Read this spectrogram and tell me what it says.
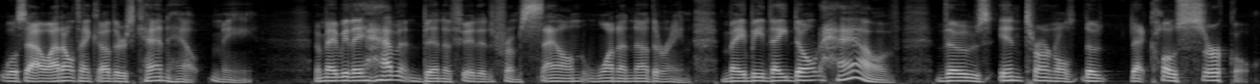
will say, Oh, I don't think others can help me. Or maybe they haven't benefited from sound one anothering. Maybe they don't have those internal, those, that close circle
